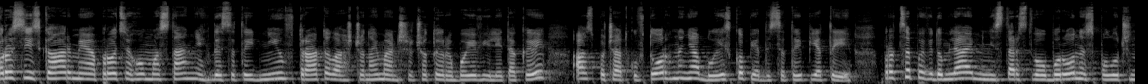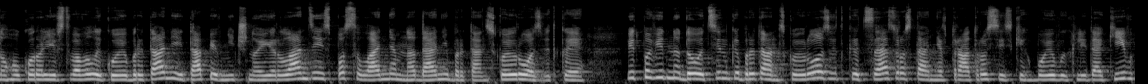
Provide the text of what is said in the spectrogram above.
Російська армія протягом останніх 10 днів втратила щонайменше 4 бойові літаки, а з початку вторгнення близько 55. Про це повідомляє Міністерство оборони Сполученого Королівства Великої Британії та Північної Ірландії з посиланням на дані британської розвідки. Відповідно до оцінки британської розвідки, це зростання втрат російських бойових літаків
